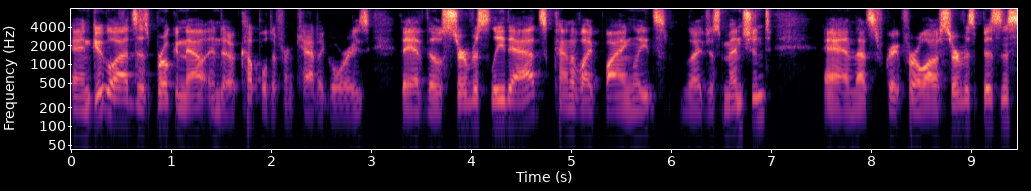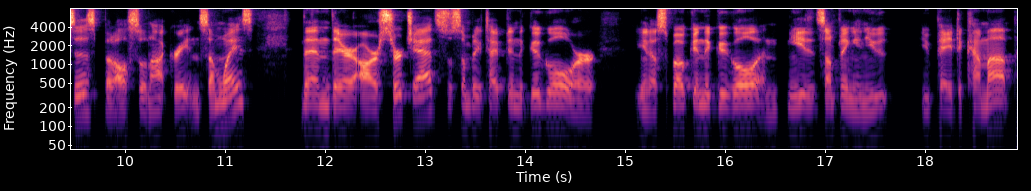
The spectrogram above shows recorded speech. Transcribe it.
And Google Ads is broken out into a couple different categories. They have those service lead ads, kind of like buying leads that I just mentioned. and that's great for a lot of service businesses, but also not great in some ways. Then there are search ads. So somebody typed into Google or you know spoke into Google and needed something, and you you paid to come up.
